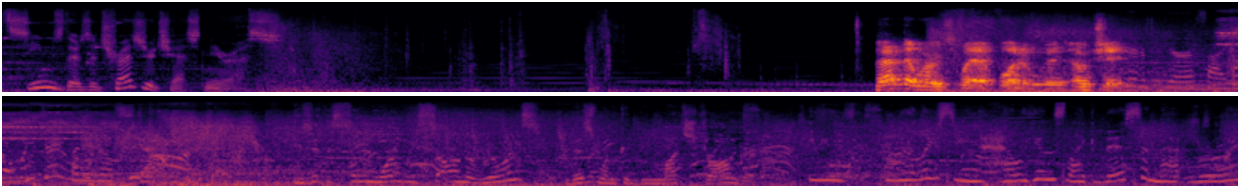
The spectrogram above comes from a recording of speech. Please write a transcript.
It seems there's a treasure chest near us. Glad that works way up what it would. Oh shit. Here to purify you, but it'll still hurt. Is it the same one we saw in the ruins? This one could be much stronger. You've really seen Hellions like this in that ruin?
